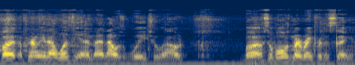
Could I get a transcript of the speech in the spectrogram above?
But apparently that was the end. That, that was way too loud. But so what was my rank for this thing?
